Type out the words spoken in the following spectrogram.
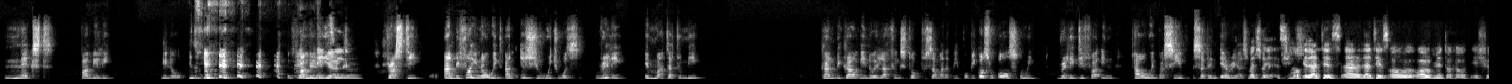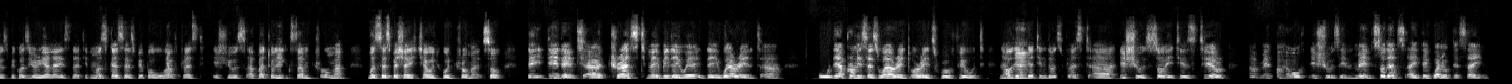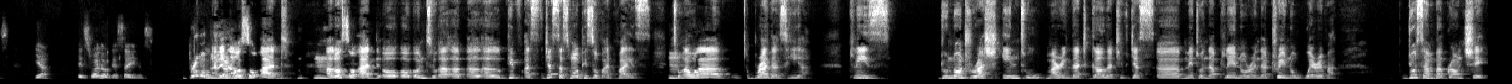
next family, you know, family uh, Mm, trustee. And before you know it, an issue which was really a matter to me can become, you know, a laughing stock to some other people because we also we really differ in how we perceive certain areas. But certain uh. Smokey, that is uh, that is all all mental health issues because you realize that in most cases, people who have trust issues are battling some trauma, most especially childhood trauma. So they didn't uh, trust. Maybe they were they weren't. Uh, or their promises weren't always fulfilled. Now they are Mm. getting those trust uh, issues. So it is still uh, mental health issues in men. So that's I think one of the signs. Yeah, it's one of the signs. Probably. And then I'll also add, Mm. I'll also add uh, uh, onto, uh, uh, I'll, I'll give us just a small piece of advice to Mm. our brothers here. Please do not rush into marrying that girl that you've just uh, met on the plane or on the train or wherever. Do some background check.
